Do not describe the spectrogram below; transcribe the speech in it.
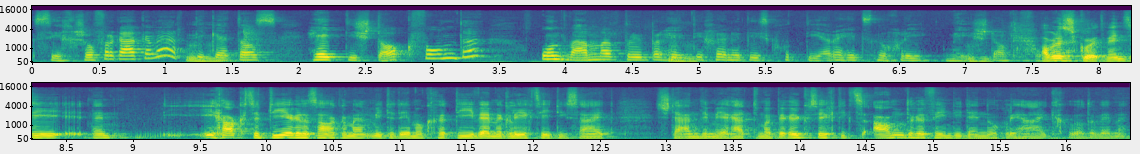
sich schon vergegenwärtigen. Mhm. Das hätte stattgefunden. Und wenn man darüber hätte mhm. können diskutieren, hätte es noch ein bisschen mehr mhm. stattgefunden. Aber das ist gut. Wenn Sie, dann, ich akzeptiere das Argument mit der Demokratie, wenn man gleichzeitig sagt, das Stände mehr hätte man berücksichtigt. Das andere finde ich dann noch ein bisschen heikel. Oder? Wenn man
